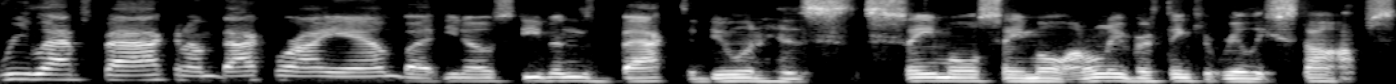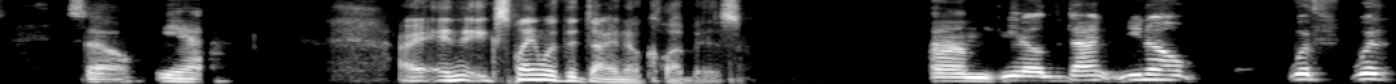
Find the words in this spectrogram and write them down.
relapsed back, and I'm back where I am. But you know, Steven's back to doing his same old same old. I don't even think it really stops. So yeah, all right and explain what the dino club is um, you know, the you know, with with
